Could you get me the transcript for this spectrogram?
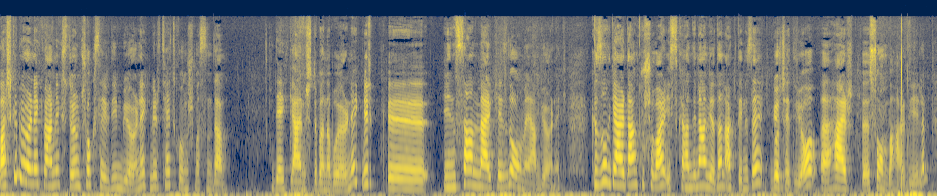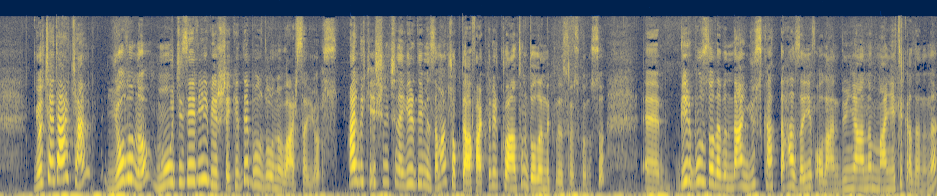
Başka bir örnek vermek istiyorum. Çok sevdiğim bir örnek. Bir TED konuşmasından denk gelmişti bana bu örnek. Bir e, insan merkezli olmayan bir örnek. Kızıl gerdan kuşu var. İskandinavya'dan Akdeniz'e göç ediyor. E, her e, sonbahar diyelim. Göç ederken yolunu mucizevi bir şekilde bulduğunu varsayıyoruz. Halbuki işin içine girdiğimiz zaman çok daha farklı bir kuantum dolanıklığı söz konusu. Ee, bir buzdolabından 100 kat daha zayıf olan dünyanın manyetik alanını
